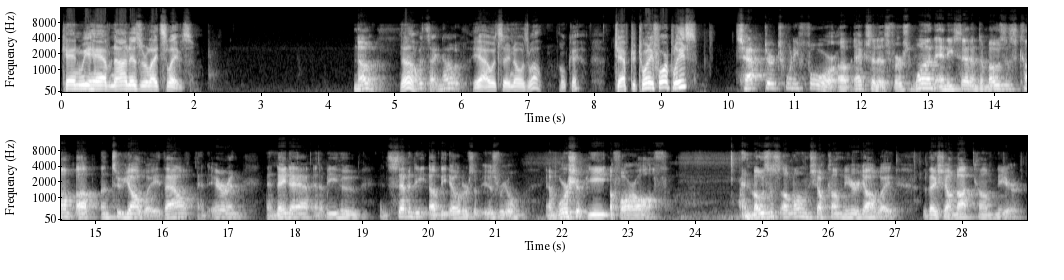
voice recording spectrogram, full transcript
can we have non-Israelite slaves? No. No. I would say no. Yeah, I would say no as well. Okay. Chapter 24, please. Chapter 24 of Exodus, verse 1 And he said unto Moses, Come up unto Yahweh, thou and Aaron and Nadab and Abihu and seventy of the elders of Israel, and worship ye afar off. And Moses alone shall come near Yahweh, but they shall not come near,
